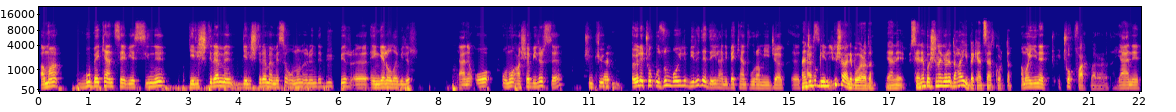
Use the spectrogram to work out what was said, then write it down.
Ama bu backhand seviyesini geliştireme geliştirememesi onun önünde büyük bir e, engel olabilir. Yani o onu aşabilirse Çünkü Evet. öyle çok uzun boylu biri de değil hani backhand vuramayacak. e, Bence bu gelecek. gelişmiş hali bu arada. Yani sene başına göre daha iyi backhand sert kortta. Ama yine çok fark var arada. Yani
